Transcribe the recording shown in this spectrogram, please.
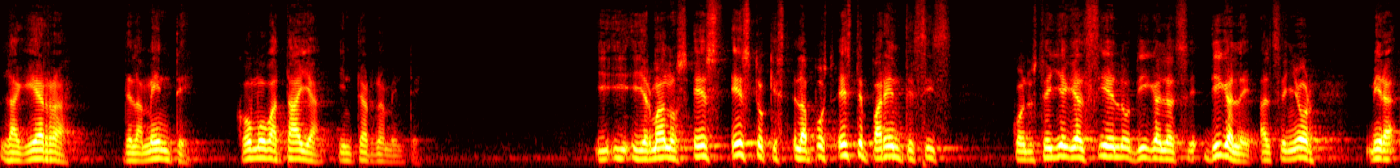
la guerra de la mente, cómo batalla internamente. Y, hermanos, es esto que el apóstol, este paréntesis, cuando usted llegue al cielo, dígale, dígale al Señor, mira,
